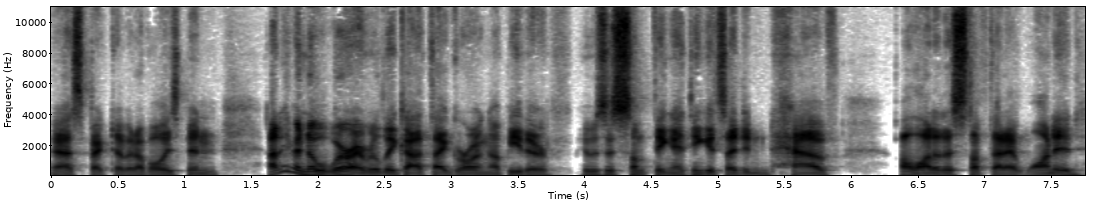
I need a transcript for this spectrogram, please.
aspect of it. I've always been i don't even know where i really got that growing up either. It was just something i think it's i didn't have a lot of the stuff that i wanted.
